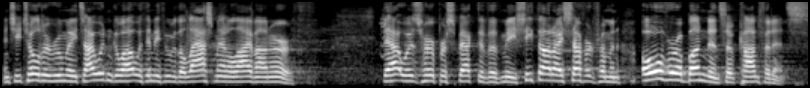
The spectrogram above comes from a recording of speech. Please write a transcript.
And she told her roommates I wouldn't go out with him if he were the last man alive on earth. That was her perspective of me. She thought I suffered from an overabundance of confidence.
